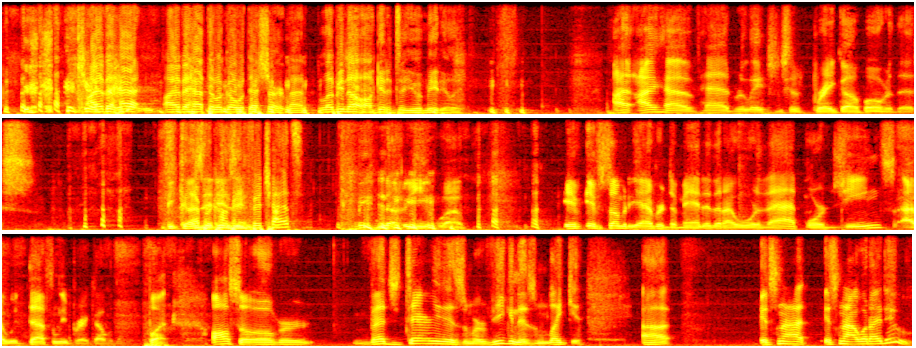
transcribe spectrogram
I have a hat. I have a hat that'll go with that shirt, man. Let me know. I'll get it to you immediately. I, I have had relationships break up over this because Abercrombie it is Fitch hats. no, you, well, if if somebody ever demanded that I wore that or jeans, I would definitely break up with them. But also over vegetarianism or veganism, like uh, it's not it's not what I do.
